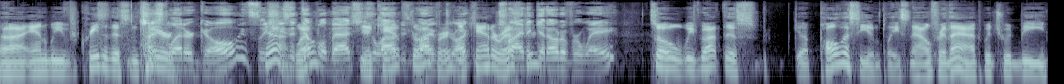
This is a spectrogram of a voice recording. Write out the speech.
Uh, and we've created this entire. Just let her go. It's like Yeah, she's a well, diplomat. She's allowed to drive her. You can't arrest try to get out of her way. So we've got this uh, policy in place now for that, which would be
